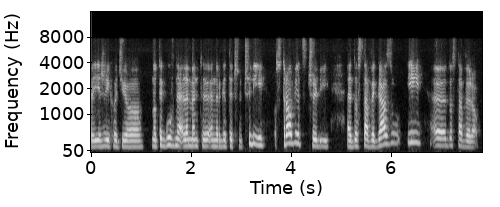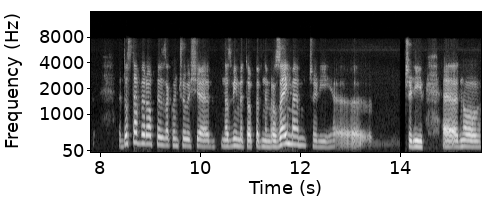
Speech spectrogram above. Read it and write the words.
jeżeli chodzi o no, te główne elementy energetyczne, czyli Ostrowiec, czyli dostawy gazu i dostawy ropy. Dostawy ropy zakończyły się, nazwijmy to pewnym rozejmem, czyli czyli e, no,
